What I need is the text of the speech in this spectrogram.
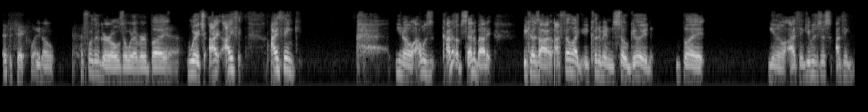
It's a chick flick. you know for the girls or whatever, but yeah. which I I th- I think you know I was kind of upset about it because I I felt like it could have been so good, but you know I think it was just I think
